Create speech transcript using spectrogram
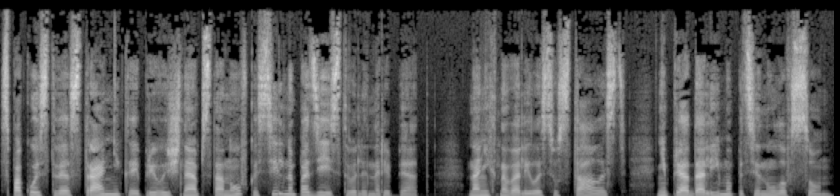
Спокойствие странника и привычная обстановка сильно подействовали на ребят. На них навалилась усталость, непреодолимо потянула в сон.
